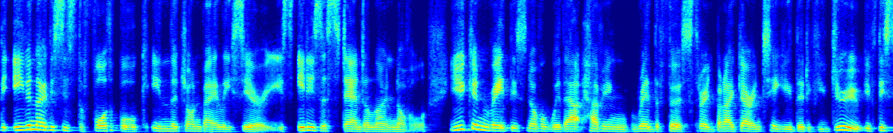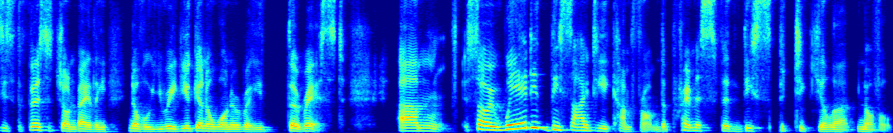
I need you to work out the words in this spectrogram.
the, even though this is the fourth book in the John Bailey series, it is a standalone novel. You can read this novel without having read the first three, but I guarantee you that if you do, if this is the first John Bailey novel you read, you're going to want to read the rest. Um, so, where did this idea come from, the premise for this particular novel?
